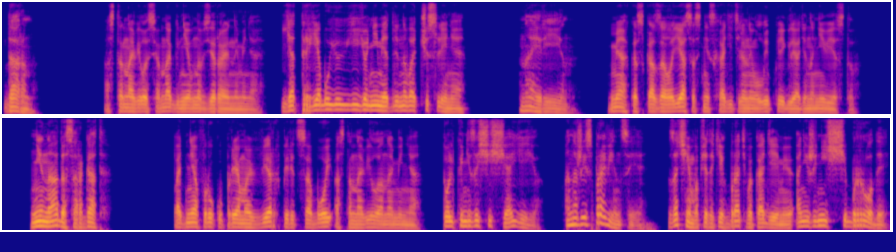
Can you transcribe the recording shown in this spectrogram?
Даррен». Остановилась она, гневно взирая на меня. «Я требую ее немедленного отчисления». «Найрин», — мягко сказала я со снисходительной улыбкой, глядя на невесту. «Не надо, Саргат!» Подняв руку прямо вверх перед собой, остановила она меня. «Только не защищай ее. Она же из провинции. Зачем вообще таких брать в академию? Они же нищеброды.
